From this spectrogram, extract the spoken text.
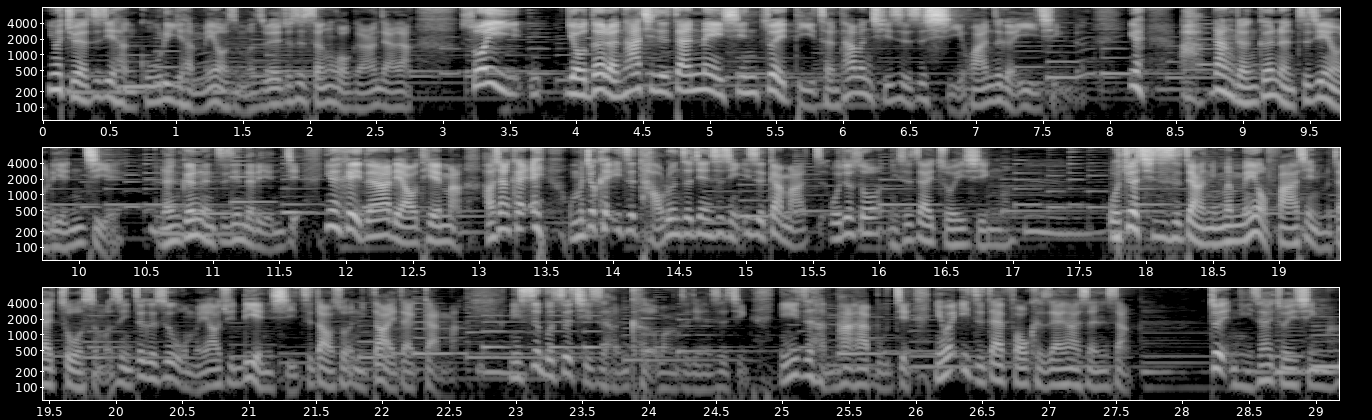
因为觉得自己很孤立，很没有什么，直接就是生活刚刚讲讲。所以有的人他其实，在内心最底层，他们其实是喜欢这个疫情的。因为啊，让人跟人之间有连结，人跟人之间的连结，因为可以跟他聊天嘛，好像可以，哎、欸，我们就可以一直讨论这件事情，一直干嘛？我就说你是在追星吗？嗯，我觉得其实是这样，你们没有发现你们在做什么事情，这个是我们要去练习，知道说你到底在干嘛，你是不是其实很渴望这件事情，你一直很怕他不见，你会一直在 focus 在他身上，对，你在追星吗？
